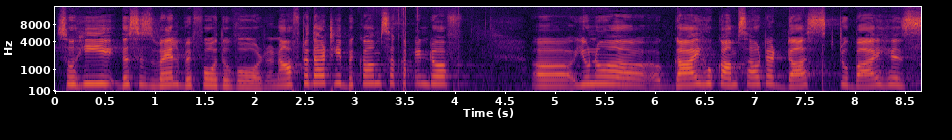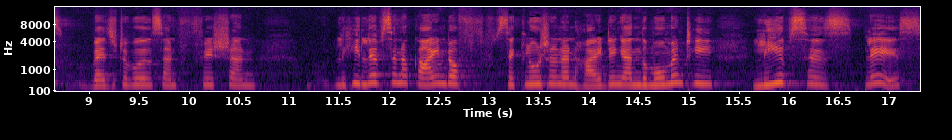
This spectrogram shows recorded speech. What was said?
So he, this is well before the war. And after that, he becomes a kind of, uh, you know, a, a guy who comes out at dusk to buy his vegetables and fish and he lives in a kind of seclusion and hiding. And the moment he leaves his place,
